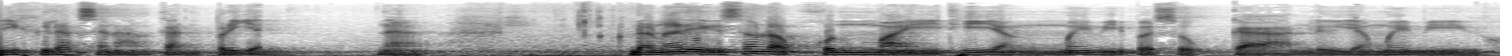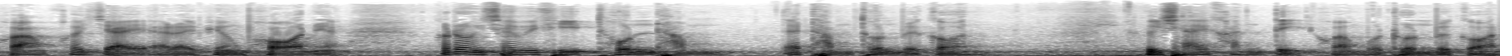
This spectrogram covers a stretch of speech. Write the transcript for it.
นี่คือลักษณะของการเปลี่ยนนะดังนั้นเองสำหรับคนใหม่ที่ยังไม่มีประสบการณ์ หรือยังไม่มีความเข้าใจอะไรเพียงพอเนี่ยก็ต้องใช้วิธีทนทำและทำทนไปก่อน คือใช้คันติความอดทนไปก่อน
